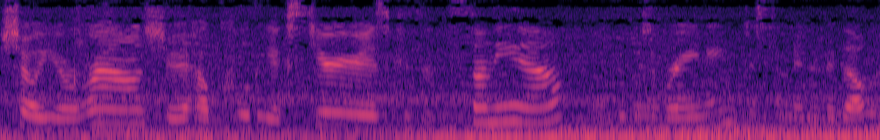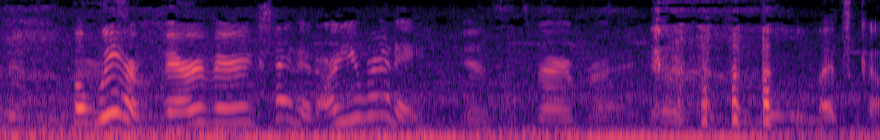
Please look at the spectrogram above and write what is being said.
show you around, show you how cool the exterior is because it's sunny now. It was raining just a minute ago, but we are very, very excited. Are you ready? Very bright. Let's go.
